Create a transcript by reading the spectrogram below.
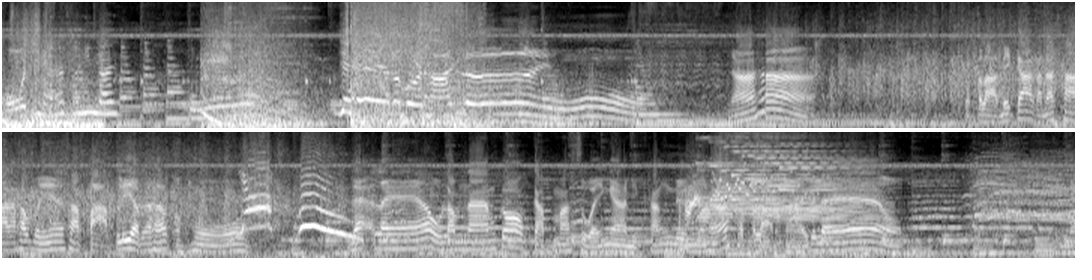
โอ้โหยิงใหญ่นะชายิงใหญ่โอ้โหเย้ระเบิดหายเลยโอ้โหนะฮะ ประหลาดไม่กล้ากับนาชานะครับ วันนี้นาชาปราบเรียบนะครับโอ้โหและแล้วลำน้ำก็กลับมาสวยงามอีกครั้งหนึ่งนะฮะกับประหลาดหายไปแล้วไง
